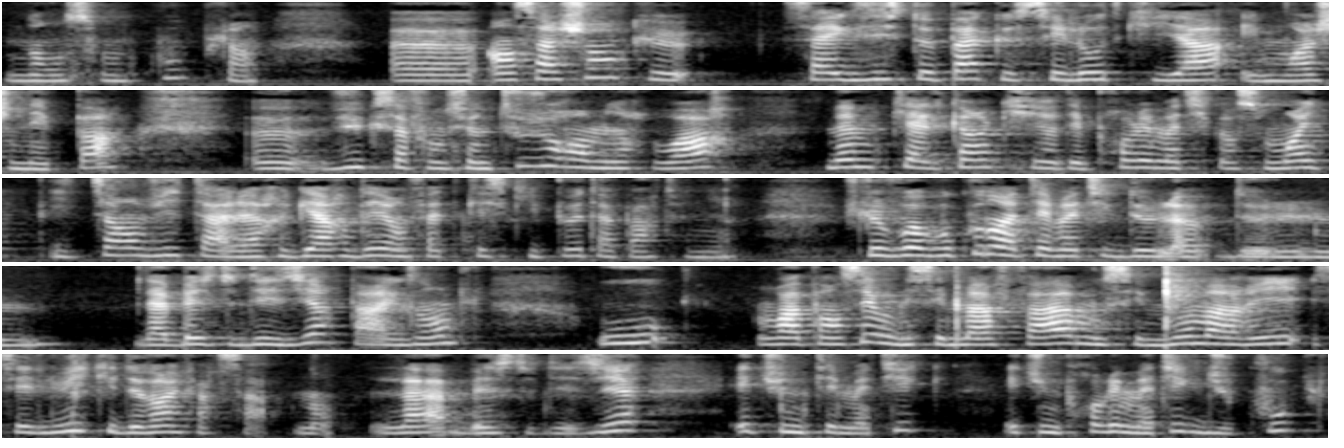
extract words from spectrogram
dans son couple, en sachant que ça n'existe pas que c'est l'autre qui a et moi je n'ai pas, vu que ça fonctionne toujours en miroir, même quelqu'un qui a des problématiques en ce moment, il, t'invite à aller regarder en fait qu'est-ce qui peut t'appartenir. Je le vois beaucoup dans la thématique de la, de la baisse de désir par exemple, où on va penser, mais c'est ma femme ou c'est mon mari, c'est lui qui devrait faire ça. Non, la baisse de désir est une thématique, est une problématique du couple.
